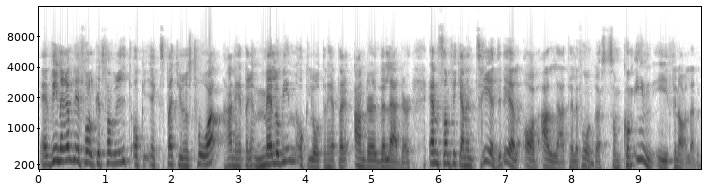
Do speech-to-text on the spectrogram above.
Eh, vinnaren blev folkets favorit och expertjuryns tvåa. Han heter Melovin och låten heter Under the Ladder. Ensam fick han en tredjedel av alla telefonröst som kom in i finalen.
